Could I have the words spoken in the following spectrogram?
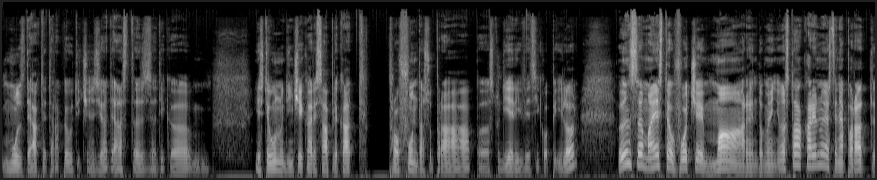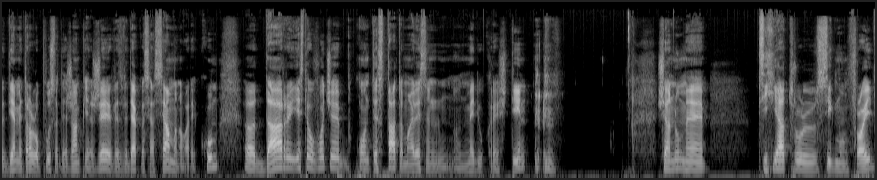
multe acte terapeutice în ziua de astăzi, adică este unul din cei care s-a aplicat profund asupra studierii vieții copiilor. Însă mai este o voce mare în domeniul ăsta, care nu este neapărat diametral opusă de Jean Piaget, veți vedea că se aseamănă oarecum, uh, dar este o voce contestată, mai ales în, în mediul creștin, și anume psihiatrul Sigmund Freud,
